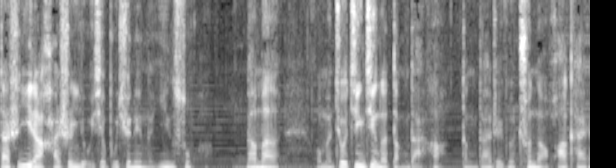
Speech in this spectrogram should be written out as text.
但是依然还是有一些不确定的因素啊。那么我们就静静的等待哈，等待这个春暖花开，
